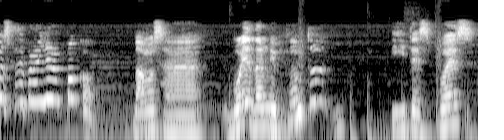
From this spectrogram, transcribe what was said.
Vamos a debrayar un poco. Vamos a. Voy a dar mi punto y después.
